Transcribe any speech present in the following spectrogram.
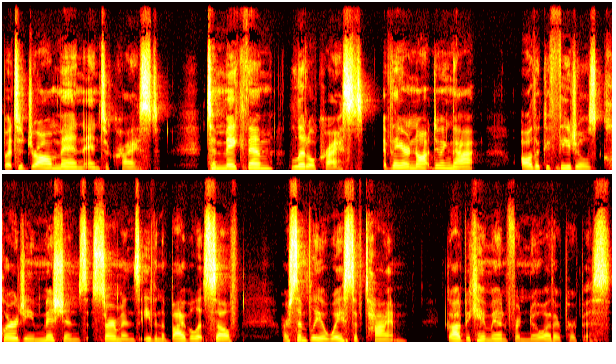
but to draw men into Christ, to make them little Christ. If they are not doing that, all the cathedrals, clergy, missions, sermons, even the Bible itself are simply a waste of time. God became man for no other purpose.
